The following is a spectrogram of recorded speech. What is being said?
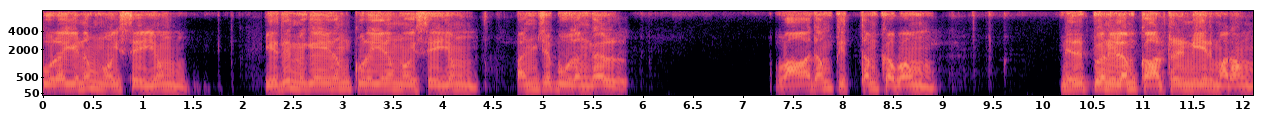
குறையினும் நோய் செய்யும். எது மிகையினும் குறையினும் நோய் செய்யும்? பஞ்சபூதங்கள். வாதம் பித்தம் கபம். நெருப்பு நிலம் காற்று நீர் மரம்.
